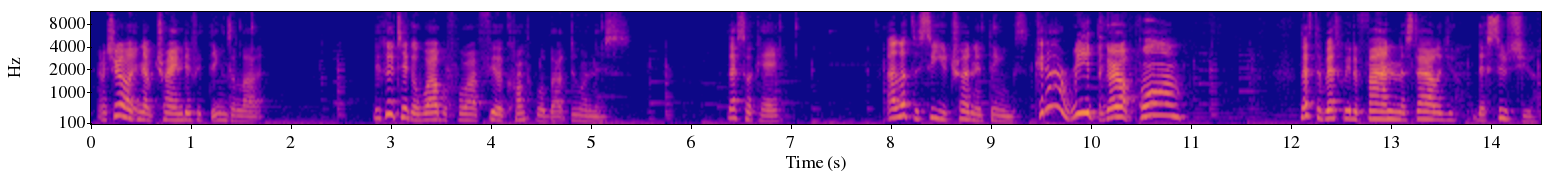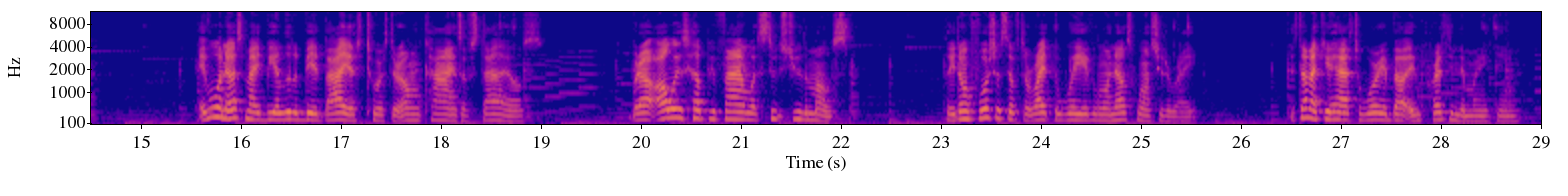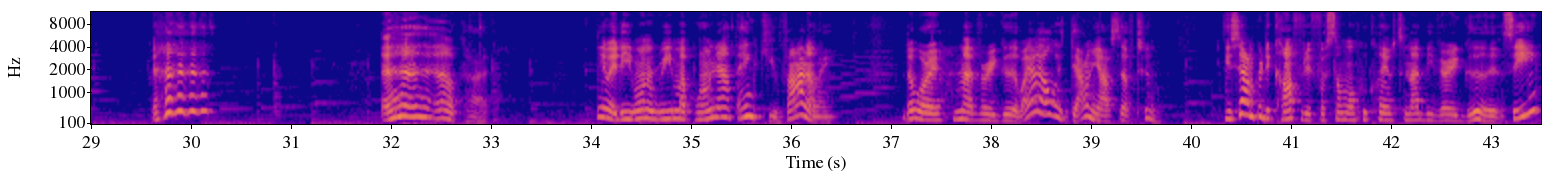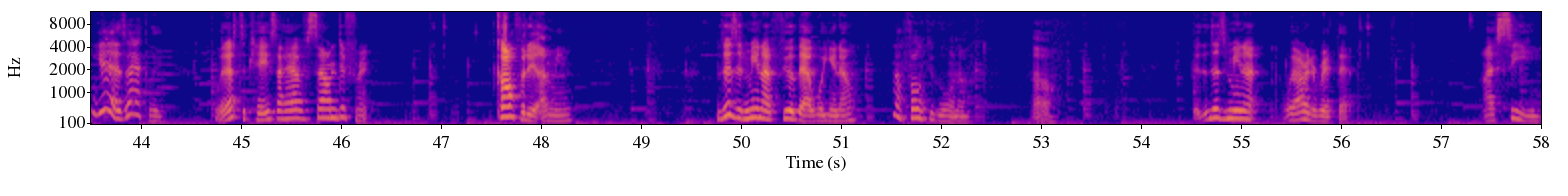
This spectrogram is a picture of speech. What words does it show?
I'm sure I'll end up trying different things a lot. It could take a while before I feel comfortable about doing this. That's okay. I love to see you try new things. Can I read the girl poem? That's the best way to find the style you, that suits you. Everyone else might be a little bit biased towards their own kinds of styles. But I'll always help you find what suits you the most. So you don't force yourself to write the way everyone else wants you to write. It's not like you have to worry about impressing them or anything. oh god. Anyway, do you want to read my poem now? Thank you, finally. Don't worry, I'm not very good. Why you always down yourself too? You sound pretty confident for someone who claims to not be very good. See? Yeah, exactly. Well, that's the case. I have sound different. Confident, I mean. It doesn't mean I feel that way, you know. My phone keep going off. Oh. It doesn't mean I... Well, I already read that. I see.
